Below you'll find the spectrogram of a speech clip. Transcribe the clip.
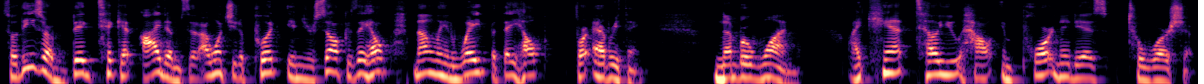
So these are big ticket items that I want you to put in yourself because they help not only in weight, but they help for everything. Number one, I can't tell you how important it is to worship.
